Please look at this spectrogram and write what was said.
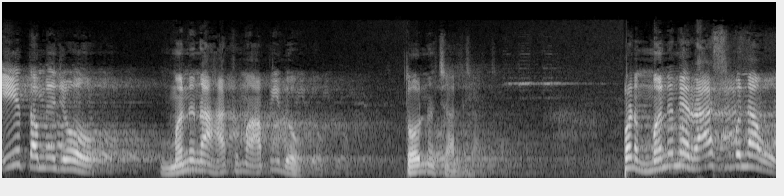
એ તમે જો મનના હાથમાં આપી દો, તો ન ચાલે. પણ મનને રાસ બનાવો.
